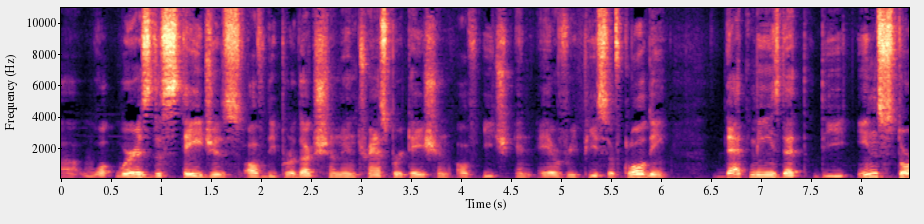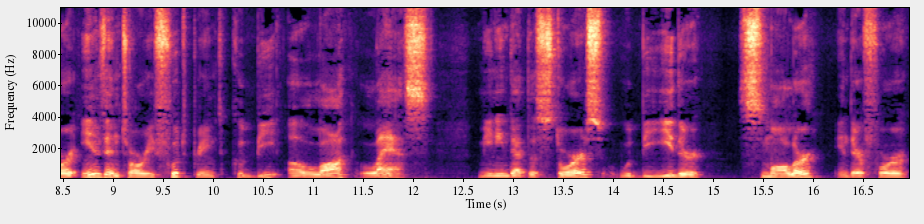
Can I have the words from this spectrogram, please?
uh, what, where is the stages of the production and transportation of each and every piece of clothing, that means that the in-store inventory footprint could be a lot less, meaning that the stores would be either smaller and therefore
